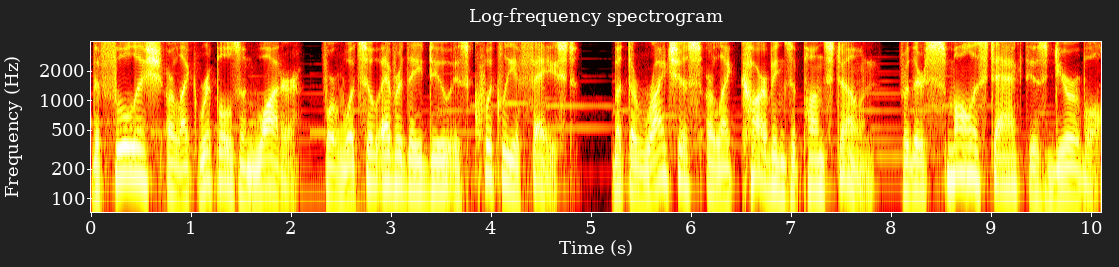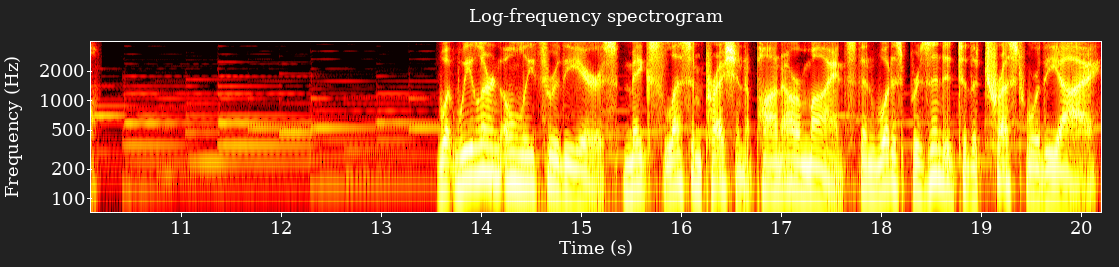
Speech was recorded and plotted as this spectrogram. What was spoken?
The foolish are like ripples on water, for whatsoever they do is quickly effaced. But the righteous are like carvings upon stone, for their smallest act is durable. What we learn only through the ears makes less impression upon our minds than what is presented to the trustworthy eye.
